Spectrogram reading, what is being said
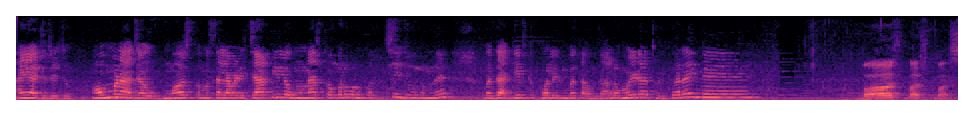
અહીંયા જ રહેજો. હમણાં જાઉં મસ્ત મસાલાવાળી ચા પી લઉં હું નાસ્તો કરું ને પછી જ હું તમને બધા ગિફ્ટ ખોલીને બતાવું. હાલો મળ્યા થોડી વાર રહીને. બસ બસ બસ.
